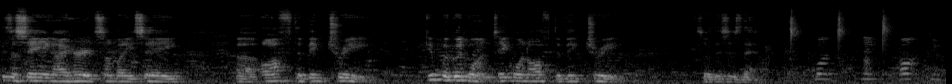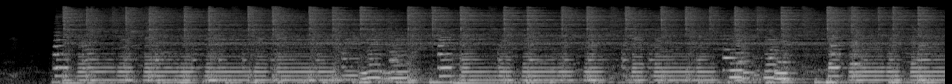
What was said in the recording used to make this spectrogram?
This is a saying I heard somebody say, uh, off the big tree. Give him a good one. Take one off the big tree. So this is that. One, two, one, two, three.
